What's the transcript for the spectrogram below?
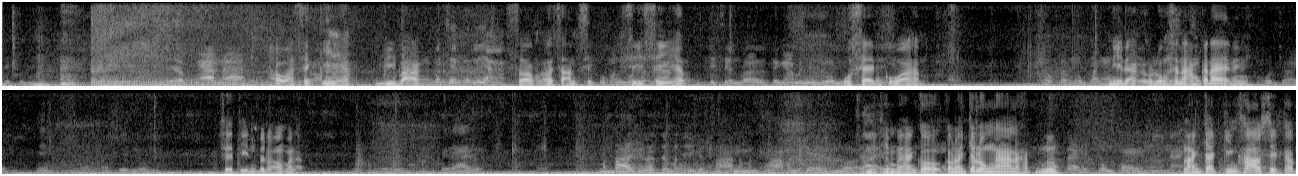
เล็กกว่านี้นี่ครับงานนะคาวาซากิครับวีบากมันเสร็จหมดหรือยังอะสองร้อยสามสิบผมมันหมดซีซีครับที่เซ็นไว้แต่งานมันยังเหลืออยู่อูแสนกว่าครับ ไปหมดทั้งนี่แหละลงสนามก็ได้นะนี่คนใช่นะนี่เอาตัวเดียวเสียตินไปลองมาแล้วไปได้ไหม มันได้อยู่แล้วแต่มันเอกสารน่ะมันช้ามันแก้มันว่านี่ทีมงานก็กำลังจะลงงานแล้วครับนู่น แรกที่ส่งไปหลังจากกินข้าวเสร็จครับ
